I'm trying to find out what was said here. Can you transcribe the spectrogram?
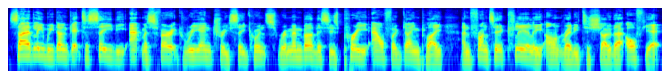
Sadly we don't get to see the atmospheric re-entry sequence. Remember this is pre-alpha gameplay and Frontier clearly aren't ready to show that off yet.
